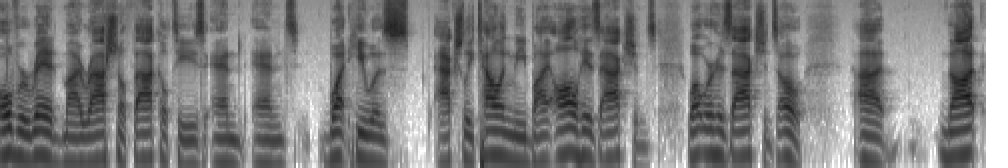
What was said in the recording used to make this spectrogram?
overrid my rational faculties and and what he was actually telling me by all his actions. What were his actions? Oh, uh, not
